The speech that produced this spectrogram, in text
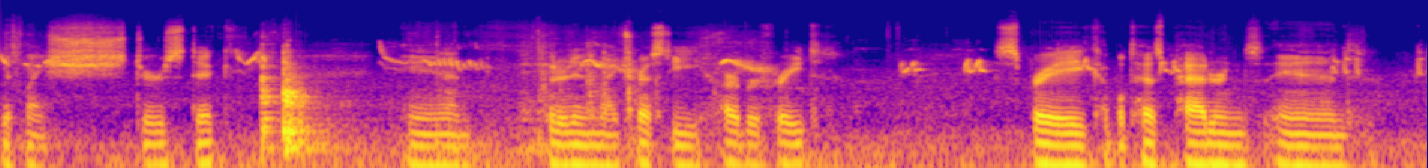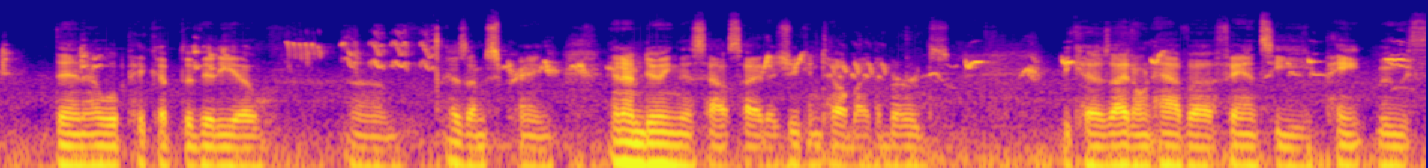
with my stir stick and put it in my trusty Harbor Freight. Spray a couple test patterns and then I will pick up the video um, as I'm spraying. And I'm doing this outside as you can tell by the birds because I don't have a fancy paint booth.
